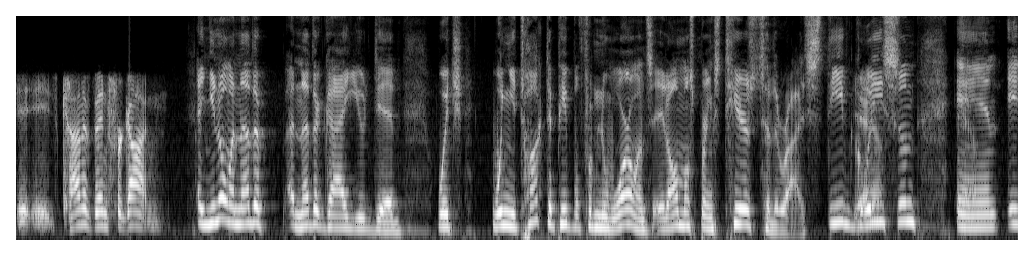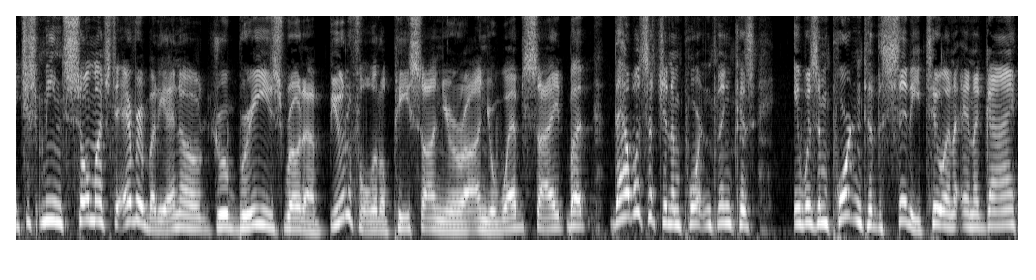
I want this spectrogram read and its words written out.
it's kind of been forgotten. And you know another another guy you did, which when you talk to people from New Orleans, it almost brings tears to their eyes. Steve Yeah. Gleason, and it just means so much to everybody. I know Drew Brees wrote a beautiful little piece on your uh, on your website, but that was such an important thing because it was important to the city too, and, and a guy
